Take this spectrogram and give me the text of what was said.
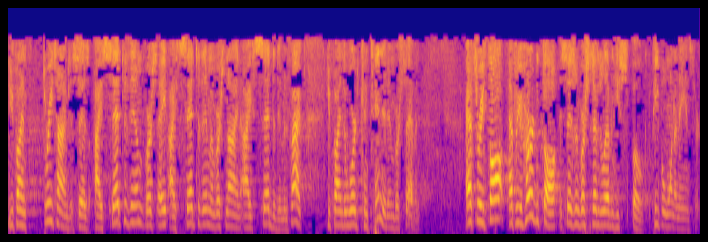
you find three times it says, I said to them, verse 8, I said to them, and verse 9, I said to them. In fact, you find the word contended in verse 7. After he thought, after he heard and thought, it says in verses 7 to 11, he spoke. People want an answer.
